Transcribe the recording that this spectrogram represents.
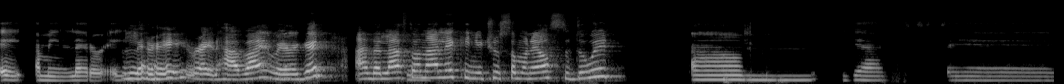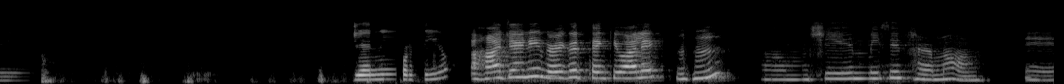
eight. I mean, letter eight. Letter A, right. Have I? Very good. And the last one, Ale, can you choose someone else to do it? Um, yes. eh, Jenny Portillo. Uh-huh, Jenny. Very good. Thank you, Ale. Mm-hmm. Um, she misses her mom, uh,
